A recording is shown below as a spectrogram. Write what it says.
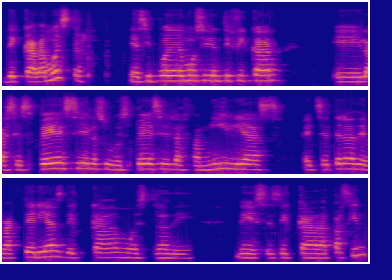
de cada muestra. Y así podemos identificar eh, las especies, las subespecies, las familias, etcétera, de bacterias de cada muestra de, de heces de cada paciente.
